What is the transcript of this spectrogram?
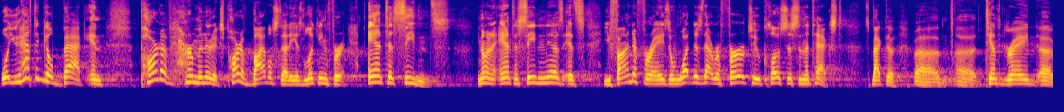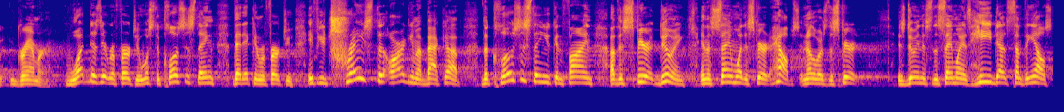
Well, you have to go back, and part of hermeneutics, part of Bible study is looking for antecedents. You know what an antecedent is? It's you find a phrase, and what does that refer to closest in the text? It's back to uh, uh, 10th grade uh, grammar. What does it refer to? What's the closest thing that it can refer to? If you trace the argument back up, the closest thing you can find of the Spirit doing in the same way the Spirit helps, in other words, the Spirit is doing this in the same way as He does something else,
